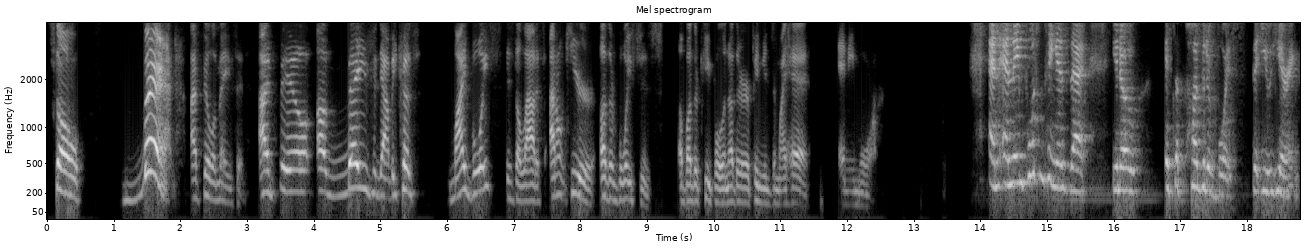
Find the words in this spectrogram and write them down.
So, man, I feel amazing. I feel amazing now because my voice is the loudest. I don't hear other voices of other people and other opinions in my head anymore. And and the important thing is that, you know, it's a positive voice that you're hearing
